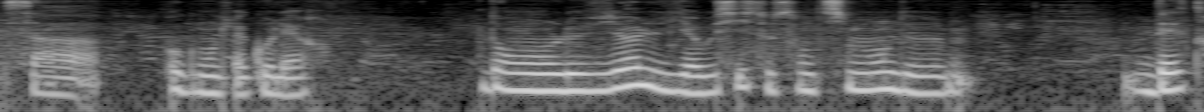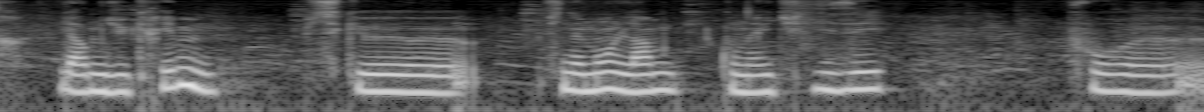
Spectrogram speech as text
ça augmente la colère. Dans le viol, il y a aussi ce sentiment de d'être l'arme du crime, puisque finalement l'arme qu'on a utilisée pour, euh,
